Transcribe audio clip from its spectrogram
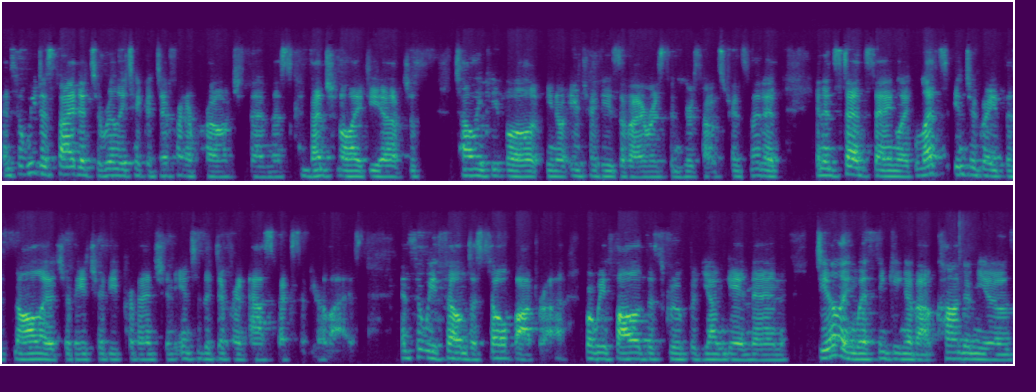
And so we decided to really take a different approach than this conventional idea of just telling people, you know, HIV is a virus and here's how it's transmitted. And instead saying like, let's integrate this knowledge of HIV prevention into the different aspects of your lives. And so we filmed a soap opera where we followed this group of young gay men dealing with thinking about condom use,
